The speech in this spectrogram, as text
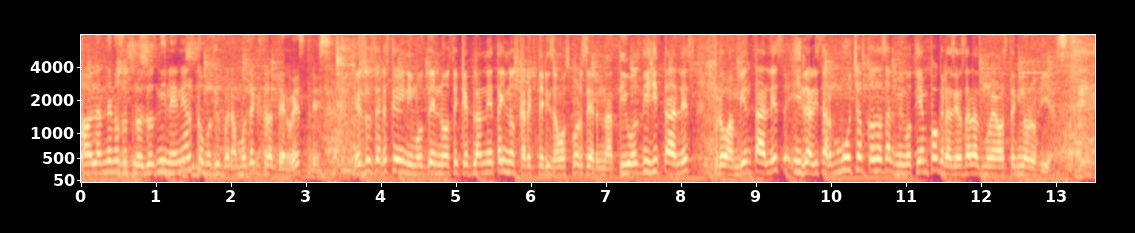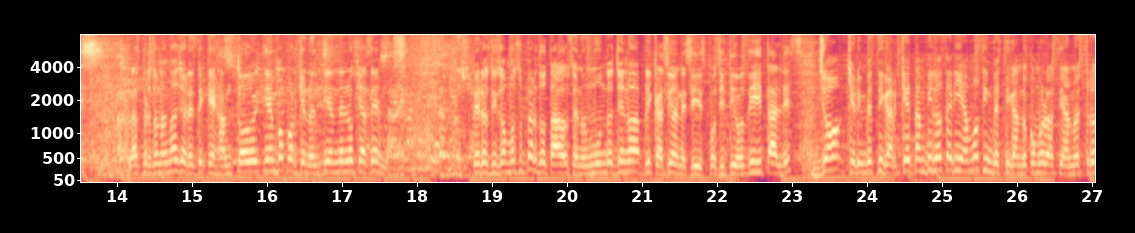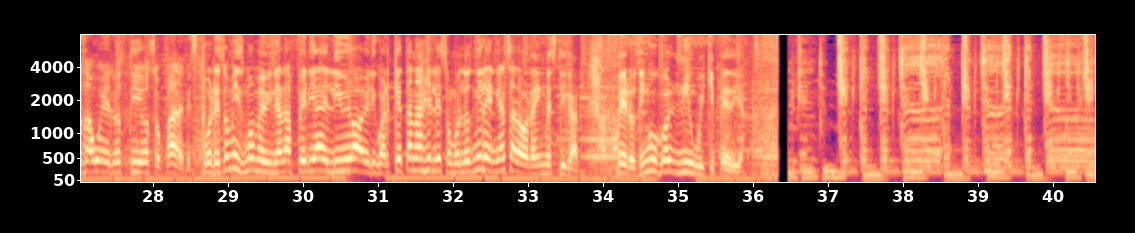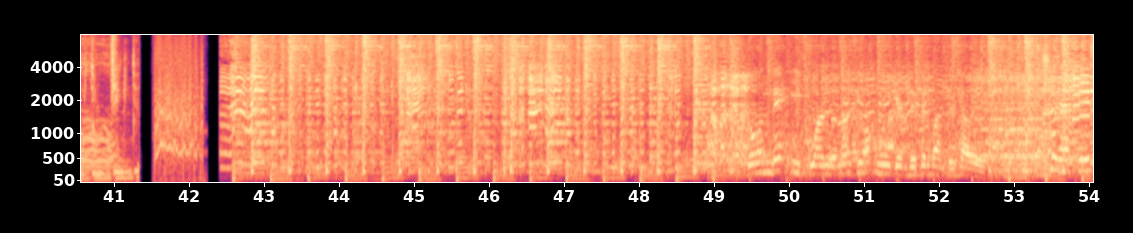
hablan de nosotros los millennials como si fuéramos extraterrestres. Esos seres que vinimos de no sé qué planeta y nos caracterizamos por ser nativos digitales, proambientales y realizar muchas cosas al mismo tiempo gracias a las nuevas tecnologías. Las personas mayores se quejan todo el tiempo porque no entienden lo que hacemos. Pero si somos superdotados en un mundo lleno de aplicaciones y dispositivos digitales, yo quiero investigar qué tan pilos seríamos investigando como lo hacían nuestros abuelos, tíos o padres. Por eso mismo me vine a la feria del libro a averiguar qué tan ágiles somos los millennials a la hora de investigar, pero sin Google ni Wikipedia. Cuándo nació Miguel de Cervantes Saavedra? Lo.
